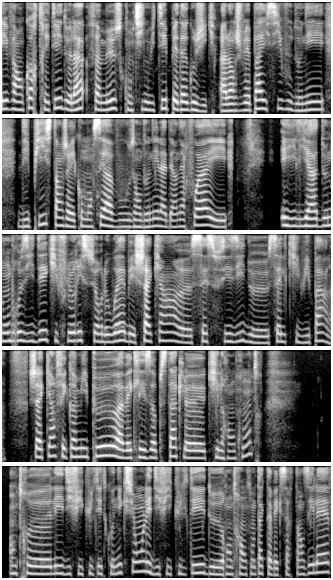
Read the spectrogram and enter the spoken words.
et va encore traiter de la fameuse continuité pédagogique. Alors je ne vais pas ici vous donner des pistes, hein. j'avais commencé à vous en donner la dernière fois et, et il y a de nombreuses idées qui fleurissent sur le web et chacun euh, s'est saisi de celle qui lui parle. Chacun fait comme il peut avec les obstacles qu'il rencontre entre les difficultés de connexion, les difficultés de rentrer en contact avec certains élèves,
